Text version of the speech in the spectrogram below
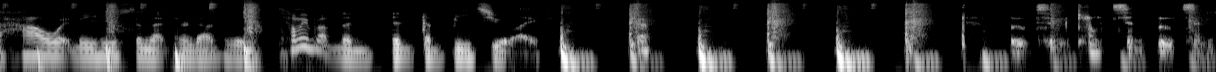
How Whitney Houston that turned out to be. Tell me about the the, the beats you like. Boots and cats and boots and Yeah,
